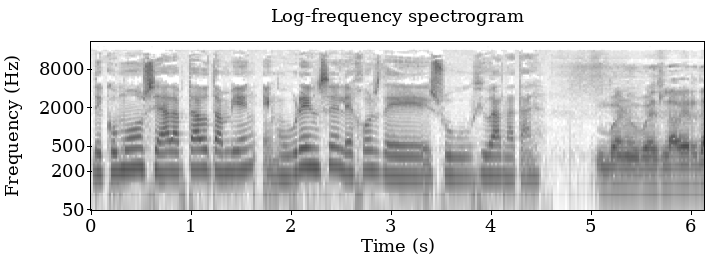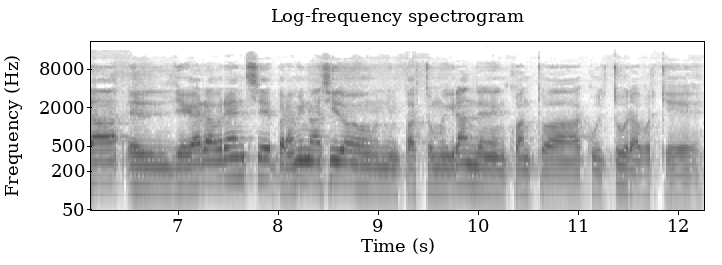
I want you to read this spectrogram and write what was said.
de cómo se ha adaptado también en Ourense, lejos de su ciudad natal. Bueno, pues la verdad, el llegar a Ourense para mí no ha sido un impacto muy grande en cuanto a cultura, porque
